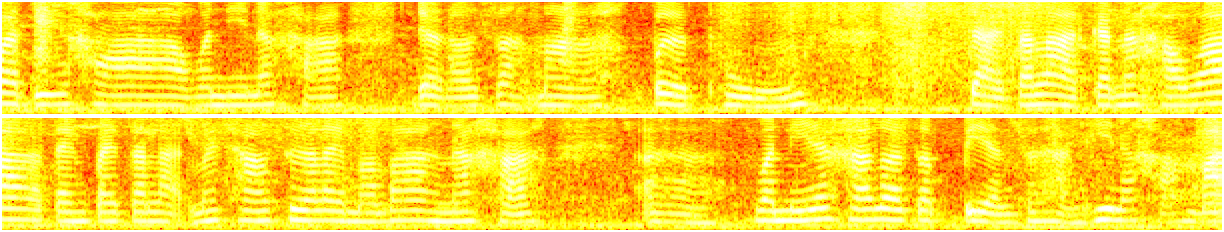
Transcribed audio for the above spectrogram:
วัสดีค่ะ วันนี้นะคะ เดี๋ยวเราจะมาเปิดถุงจ่ายตลาดกันนะคะ ว่าแตงไปตลาดเมื่อเช้าซื้ออะไรมาบ้างนะคะวันนี้นะคะเราจะเปลี่ยนสถานที่นะคะ มา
